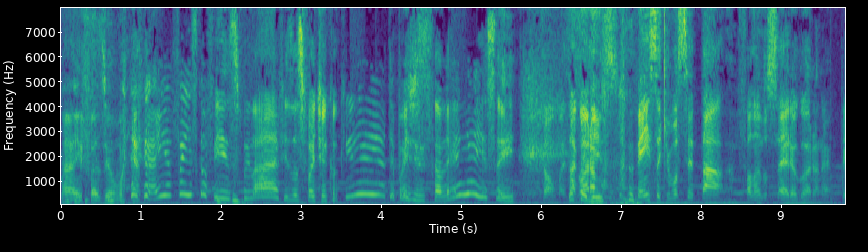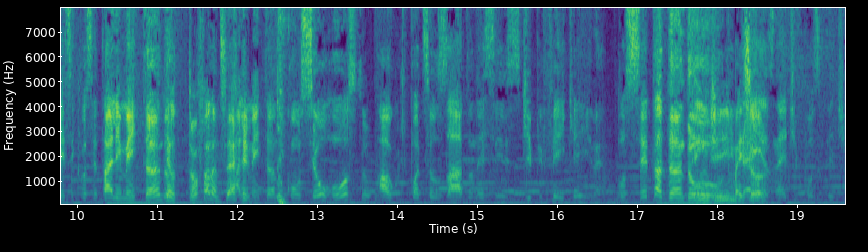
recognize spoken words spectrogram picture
Aí fazer uma. aí foi isso que eu fiz. Fui lá, fiz as fotinhas que eu queria, depois desinstalei e é isso aí. Então, mas Tô agora feliz. pensa que você tá falando sério agora, né? Pensa que você tá alimentando, Eu tô falando sério. alimentando com o seu rosto algo que pode ser usado nesses deepfake aí, né? Você tá dando Entendi, mas, ideias, né, de, de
